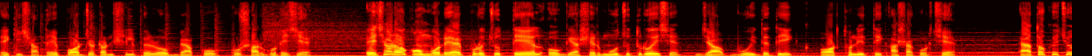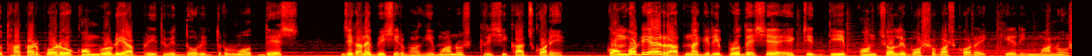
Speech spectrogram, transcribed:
একই সাথে পর্যটন শিল্পেরও ব্যাপক প্রসার ঘটেছে। এছাড়াও কম্বোডিয়ায় প্রচুর তেল ও গ্যাসের মজুত রয়েছে, যা বৈদ্যুতিক, অর্থনৈতিক আশা করছে। এত কিছু থাকার পরেও কম্বোডিয়া পৃথিবীর দরিদ্রতম দেশ, যেখানে বেশিরভাগই মানুষ কৃষি কাজ করে। কম্বোডিয়ার রত্নাগিরি প্রদেশে একটি দ্বীপ অঞ্চলে বসবাস করে কেরিং মানুষ।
